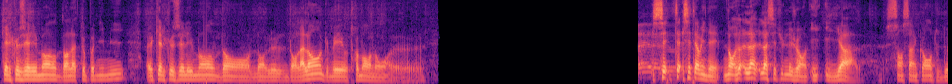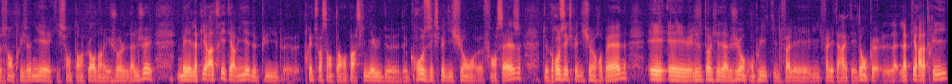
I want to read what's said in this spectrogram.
quelques éléments dans la toponymie, euh, quelques éléments dans, dans, la langue, mais autrement non. Euh. C'est terminé. Non, là c'est une légende. il, y a 150 ou 200 prisonniers qui sont encore dans les geôles d'Alger, mais la piraterie est terminée depuis euh, près de 60 ans, parce qu'il y a eu de, grosses expéditions euh, françaises, de grosses expéditions européennes, et, les autorités d'Alger ont compris qu'il fallait, il fallait arrêter. Donc euh, la, piraterie,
